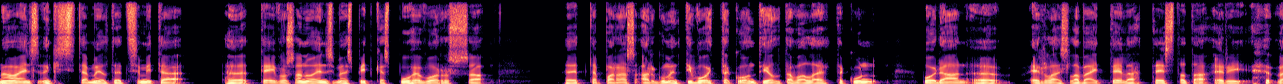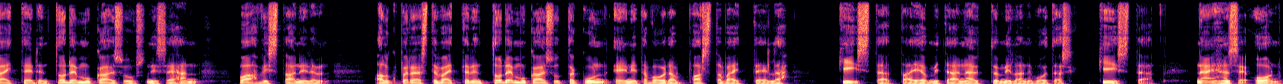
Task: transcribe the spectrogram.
Mä oon ensinnäkin sitä mieltä, että se mitä Teivo sanoi ensimmäisessä pitkässä puheenvuorossa, että paras argumentti voittakoon tietyllä tavalla, että kun voidaan erilaisilla väitteillä testata eri väitteiden todenmukaisuus, niin sehän vahvistaa niiden alkuperäisten väitteiden todenmukaisuutta, kun ei niitä voida vastaväitteillä kiistää tai ei ole mitään näyttöä, millä ne voitaisiin kiistää. Näinhän se on.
